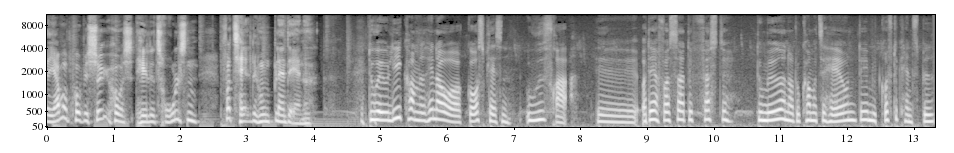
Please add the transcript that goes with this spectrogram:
Da jeg var på besøg hos Helle Troelsen, fortalte hun blandt andet. Du er jo lige kommet hen over gårdspladsen udefra, øh, og derfor så er det første, du møder, når du kommer til haven, det er mit grøftekantsbed.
